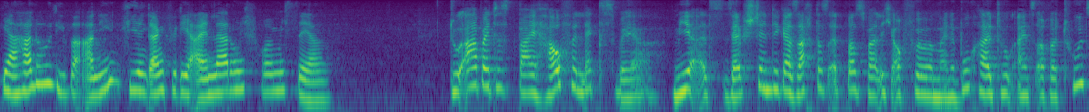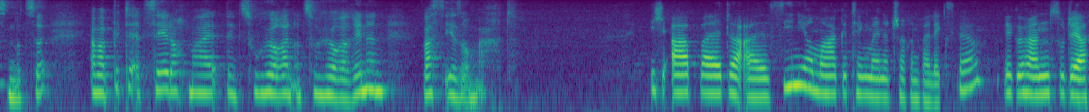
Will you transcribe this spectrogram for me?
Ja, hallo, liebe Anni. Vielen Dank für die Einladung. Ich freue mich sehr. Du arbeitest bei Haufe Lexware. Mir als Selbstständiger sagt das etwas, weil ich auch für meine Buchhaltung eins eurer Tools nutze. Aber bitte erzähl doch mal den Zuhörern und Zuhörerinnen, was ihr so macht. Ich arbeite als Senior Marketing Managerin bei Lexware. Wir gehören zu der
